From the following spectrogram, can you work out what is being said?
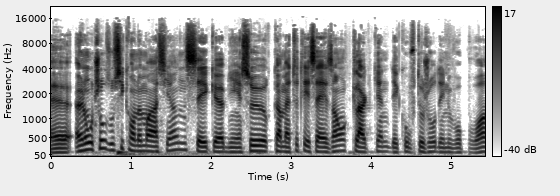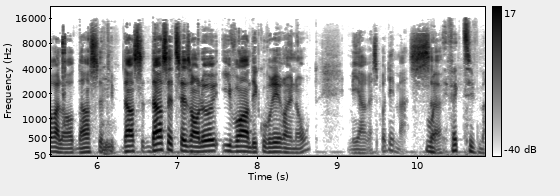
Euh, une autre chose aussi qu'on mentionne, c'est que bien sûr, comme à toutes les saisons, Clark Kent découvre toujours des nouveaux pouvoirs. Alors dans cette, dans, dans cette saison-là, il va en découvrir un autre, mais il en reste pas des masses. Ouais, effectivement.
